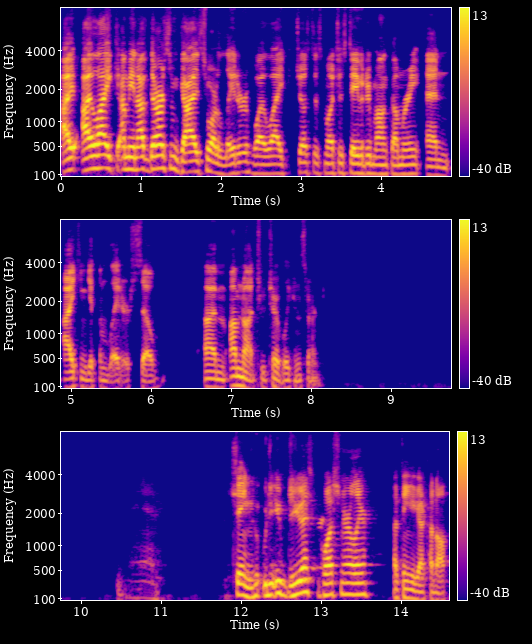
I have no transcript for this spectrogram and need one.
I I like. I mean, I've, there are some guys who are later who I like just as much as David Montgomery, and I can get them later. So I'm I'm not too terribly concerned. Man. Shane, who- did you, did you ask a question earlier? I think you got cut off.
